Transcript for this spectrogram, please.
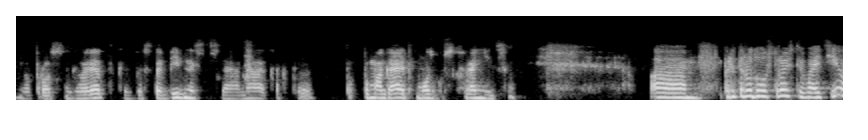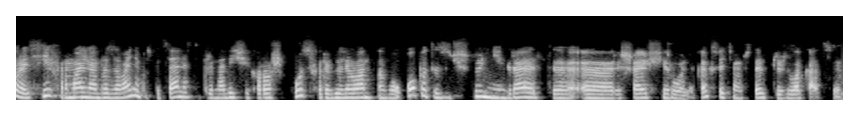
вопросы. Говорят, как бы стабильность, она как-то помогает мозгу сохраниться. А, при трудоустройстве в IT в России формальное образование по специальности при наличии хороших курсов и релевантного опыта зачастую не играет э, э, решающей роли. Как с этим обстоит при релокации?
